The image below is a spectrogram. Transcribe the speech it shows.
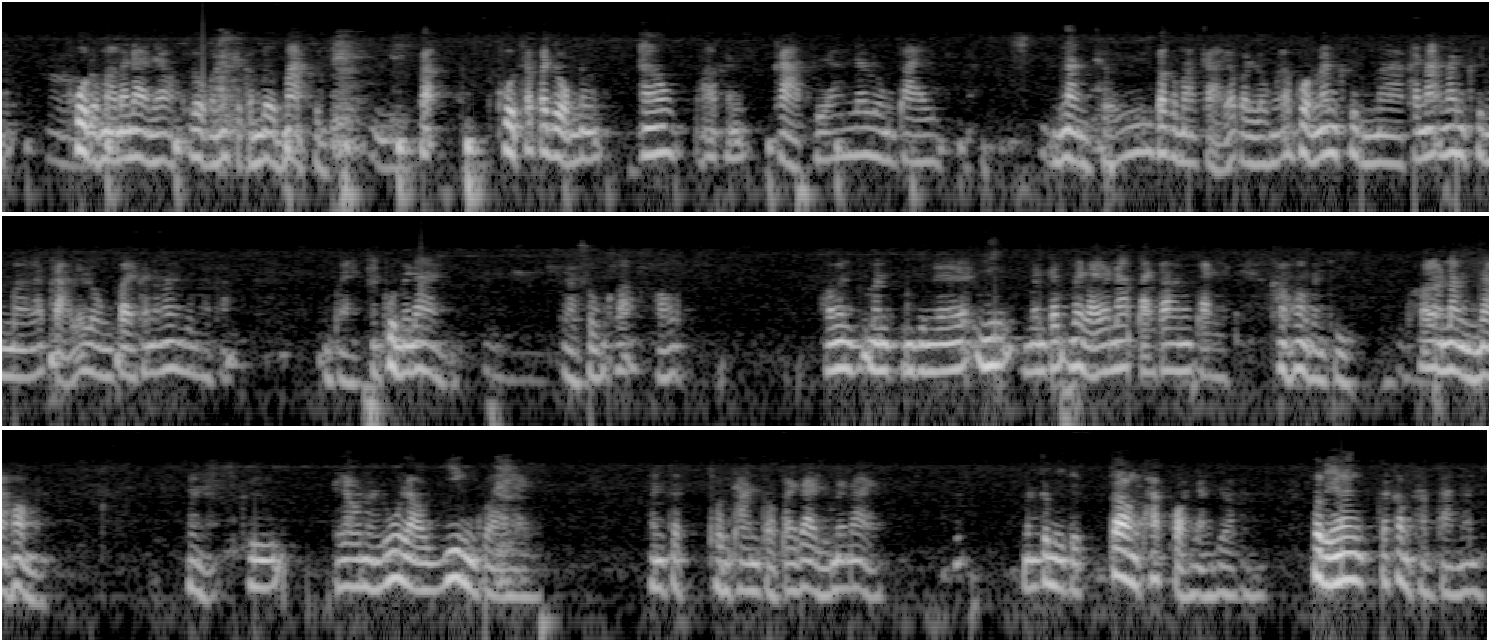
พูดออกมาไม่ได้แล้ว โลกนี้จะกำเริบมากขึ้นก็พูดสักประโยคนึง เอาพากันกราบเสียแล้วลงไป นั่งเฉยก็ก็มากราบแล้วก็ลง แล้วพวกนั่นขึ้นมาคณะนั่นขึ้นมาแล้วกราบแล้วลงไปคณะนั่นขึ้นมากราบลงไปมันพูดไม่ได้อยากสงเคราะห์เขาเพราะมันมันจริงๆแล้วนี่มันจะไม่ไหวแล้วนะไปบ้างไป เข้าห้องทันที เพราะเรานั่งอยู่หน้าห้องนั่นคือเรานั้นรู้เรายิ่งกว่าอะไรมันจะทนทานต่อไปได้หรือไม่ได้ มันก็มีแต่ต้องพักก่อนอย่างเดียวกัน เมื่อเป็นอย่างนั้นก็ต้องทำตามนั้น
